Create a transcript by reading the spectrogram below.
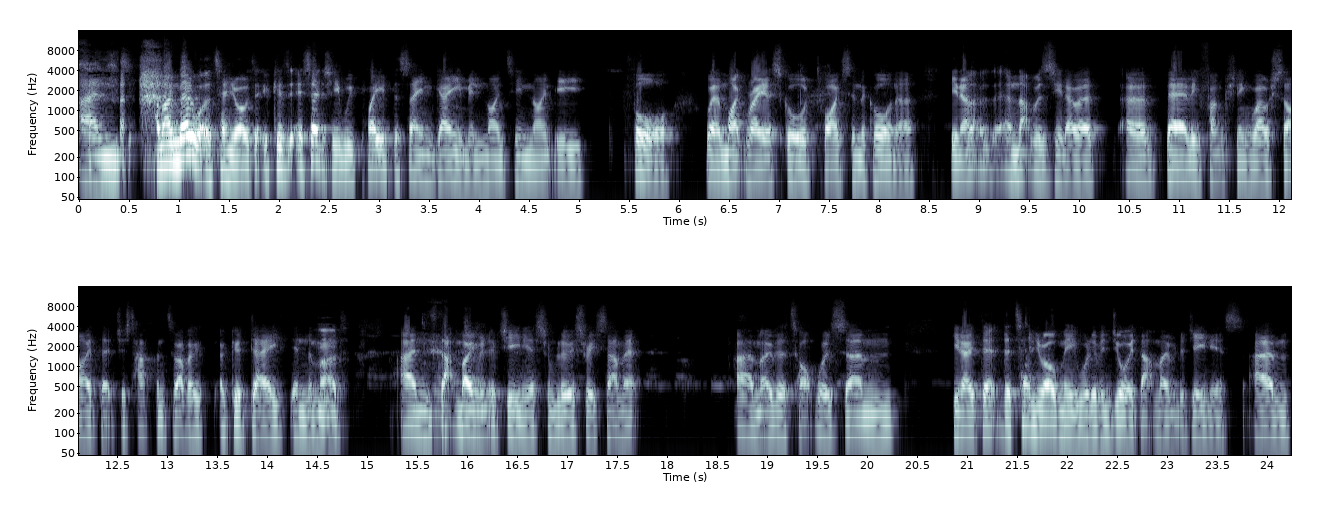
And and I know what the ten-year-old because essentially we played the same game in 1994 where Mike Rayer scored twice in the corner. you know, and that was you know a, a barely functioning Welsh side that just happened to have a, a good day in the Mm. mud, and that moment of genius from Louis Rees Zammit um, over the top was, um, you know, the the ten year old me would have enjoyed that moment of genius. Um,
